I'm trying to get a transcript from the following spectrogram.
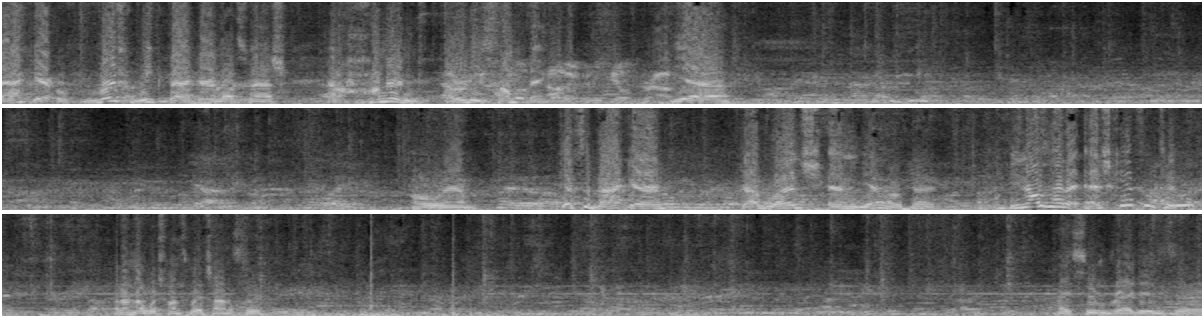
back air, reverse weak back air and up smash at 130 something. Not even shield grab. Yeah. Oh damn. Gets the back air, grab ledge, and yeah, okay. He knows how to edge cancel too? I don't know which one's which, honestly. I assume red is, uh,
